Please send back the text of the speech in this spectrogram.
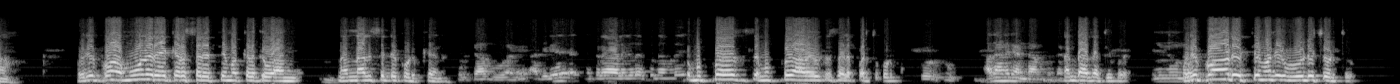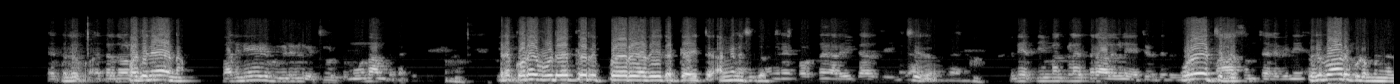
ആ. ഒരു മൂന്നര ഏക്കർ സ്ഥലത്ത് മക്കൾക്ക് വാങ്ങി നന്നാൽ സെന്റ് കൊടുക്കുകയാണ് കൊടുക്കാൻ പോവാണ്. അതിൽ എത്ര ആളുകൾ മുപ്പത് മുപ്പത് ആളുകൾക്ക് സ്ഥലപ്പെടുത്ത് കൊടുക്കും. കൊടുക്കും. അതാണ് രണ്ടാമത്തെ തട്ടിപ്പ്. തട്ടിപ്പ് ഒരുപാട് മക്കൾക്ക് വീട് വെച്ചു കൊടുത്തു. പതിനേഴെണ്ണം. പതിനേഴ് വീടുകൾ വെച്ചു കൊടുത്തു. മൂന്നാമത്തെ തട്ടിപ്പ് പിന്നെ കുറെ വീടുകൾക്ക് റിപ്പയർ അത് ഇതൊക്കെ ആയിട്ട് അങ്ങനെ ചെയ്തു. അങ്ങനെ പുറത്ത് അറിയിക്കാതെ ചെയ്യുന്ന. പിന്നെ എത്തിമക്കളെ മക്കളെ എത്ര ആളുകൾ ഏറ്റെടുത്തിട്ടുണ്ട് മാസം ചെലവിന് ഒരുപാട് കുടുംബങ്ങൾ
